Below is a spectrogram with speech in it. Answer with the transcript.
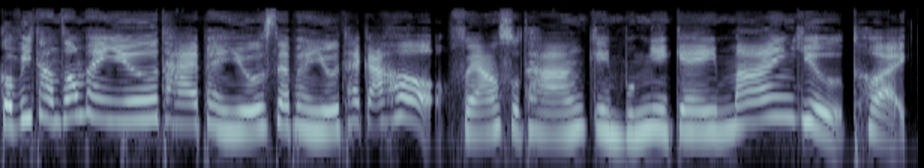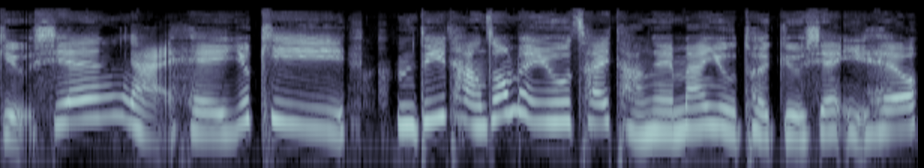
各位听众朋友、大朋友、小朋友，大家好！欢迎收听今晡日嘅漫游台九线，我系 Yuki。唔知听众朋友在听嘅漫游台九线以后，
